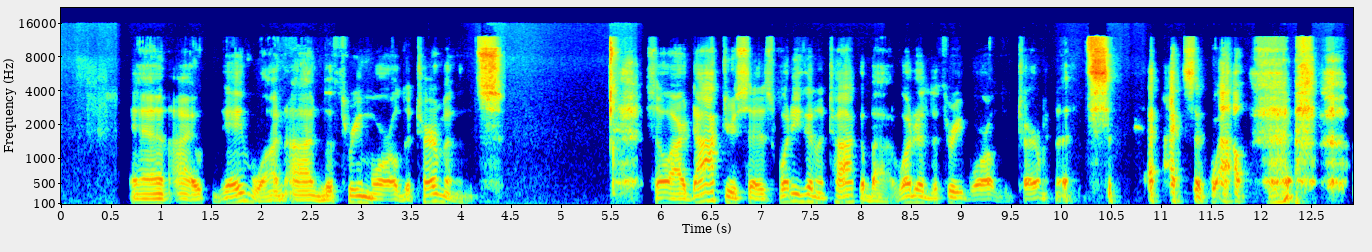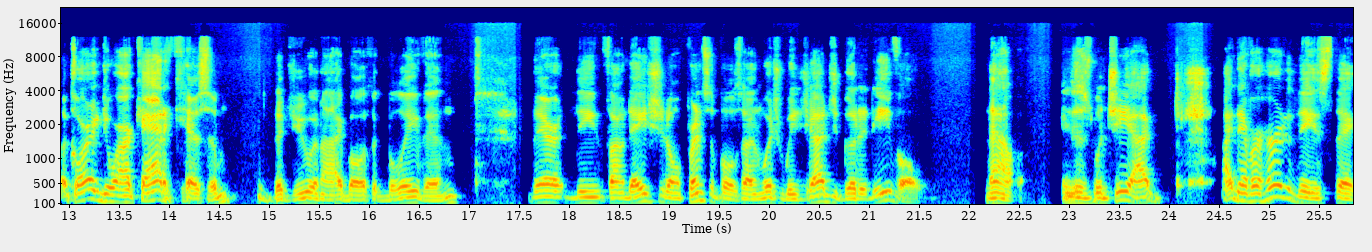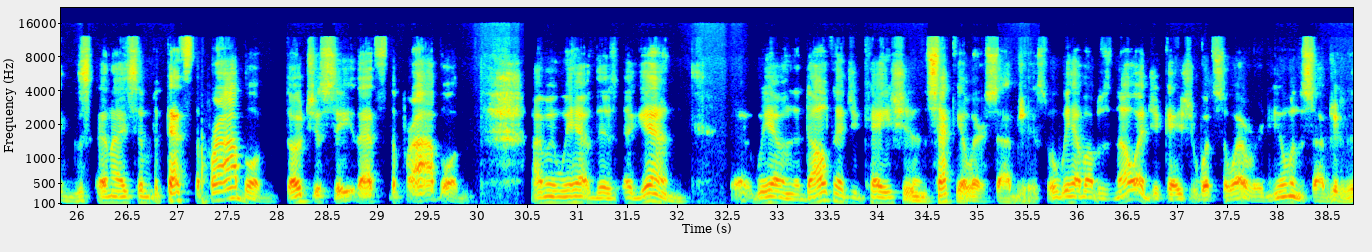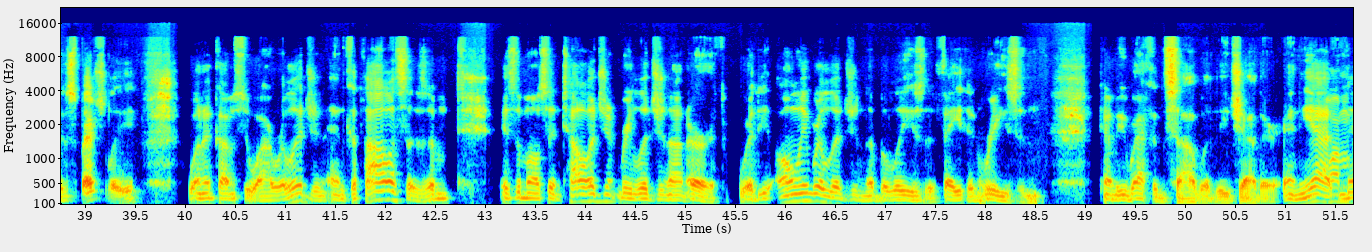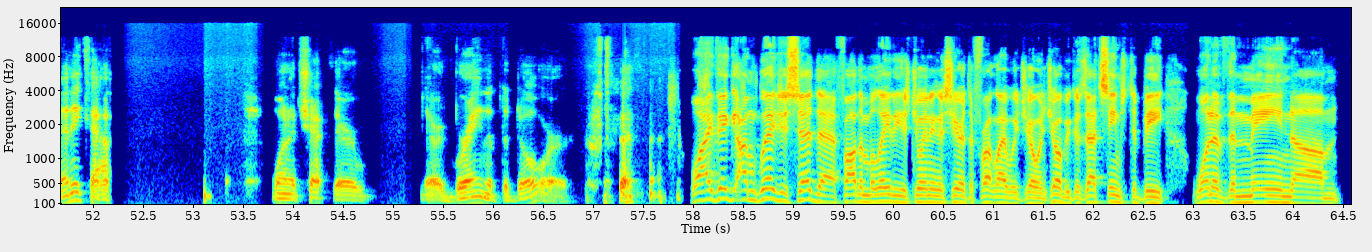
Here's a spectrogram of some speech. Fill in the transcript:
and I gave one on the three moral determinants. So our doctor says, What are you going to talk about? What are the three moral determinants? I said, Well, according to our catechism, that you and I both believe in, they're the foundational principles on which we judge good and evil. Now, he says, Well, gee, I, I never heard of these things. And I said, But that's the problem. Don't you see? That's the problem. I mean, we have this, again, uh, we have an adult education in secular subjects, but we have almost no education whatsoever in human subjects, especially when it comes to our religion. And Catholicism is the most intelligent religion on earth. We're the only religion that believes that faith and reason can be reconciled with each other. And yet, Well, many Catholics want to check their their brain at the door. Well, I think I'm glad you said that. Father Mullady is joining us here at the front line with Joe and Joe because that seems to be one of the main, um,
